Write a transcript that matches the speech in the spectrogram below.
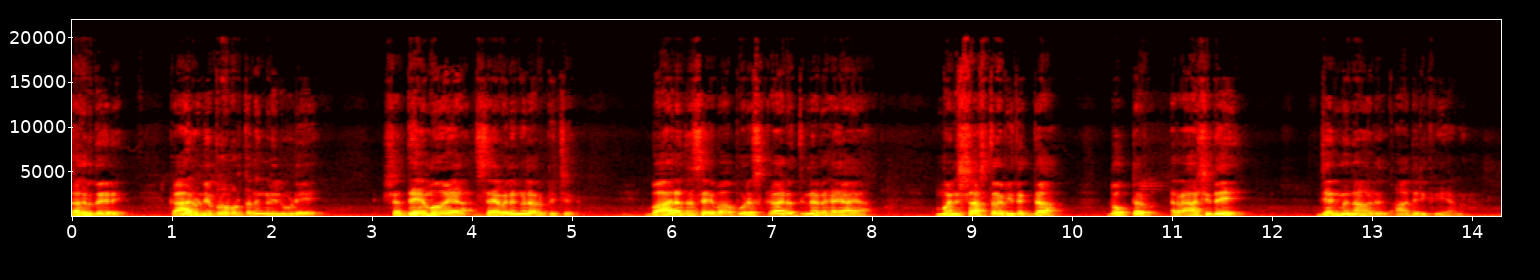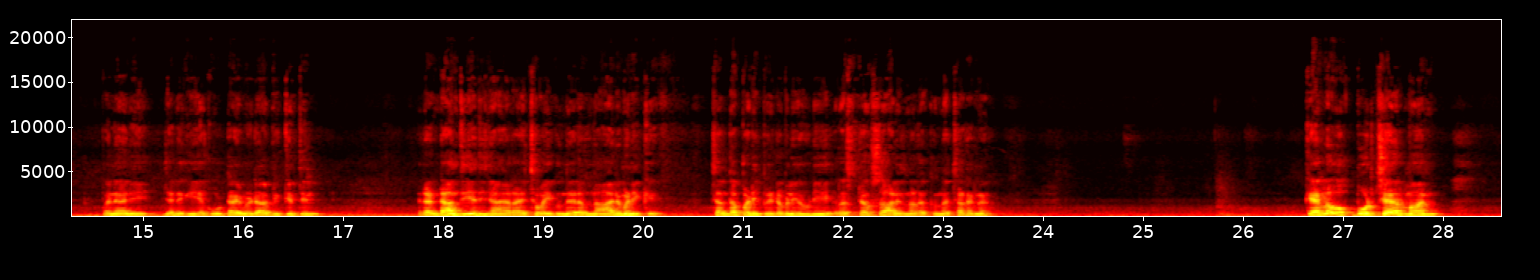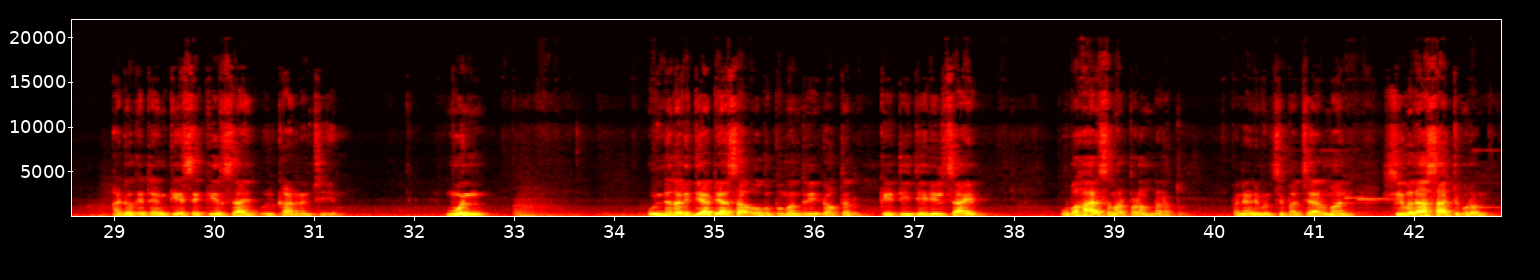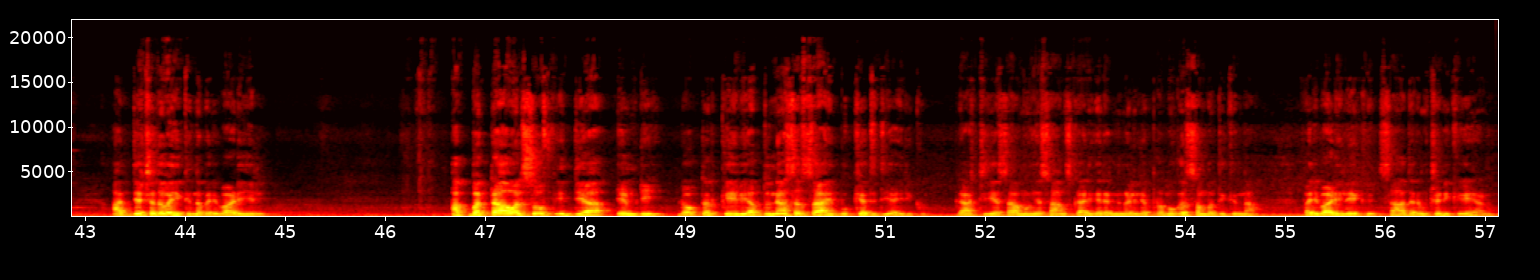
സഹൃദയരെ കാരുണ്യ പ്രവർത്തനങ്ങളിലൂടെ ശ്രദ്ധേയമായ സേവനങ്ങൾ അർപ്പിച്ച് ഭാരത സേവാ പുരസ്കാരത്തിന് അർഹയായ മനഃശാസ്ത്ര വിദഗ്ധ ഡോക്ടർ റാഷിദയെ ജന്മനാട് ആദരിക്കുകയാണ്. പൊന്നാനി ജനകീയ കൂട്ടായ്മയുടെ ആഭിക്യത്തിൽ രണ്ടാം തീയതി ഞായറാഴ്ച വൈകുന്നേരം നാല് മണിക്ക് Chanthappadi P W D rest house ഹാളിൽ നടക്കുന്ന ചടങ്ങ് Kerala വക്ബോർഡ് board chairman advocate M K Zakir Sahib ഉദ്ഘാടനം ചെയ്യും. മുൻ ഉന്നത വിദ്യാഭ്യാസ വകുപ്പ് മന്ത്രി doctor K T Jaleel Sahib ഉപഹാര സമർപ്പണം നടത്തും. പൊന്നാനി മുനിസിപ്പൽ ചെയർമാൻ ശിവദാസ് ആറ്റുപുറം അധ്യക്ഷത വഹിക്കുന്ന പരിപാടിയിൽ Akbar travels of India M D doctor K V Abdul Nasser Sahib മുഖ്യാതിഥിയായിരിക്കും. രാഷ്ട്രീയ സാമൂഹ്യ സാംസ്കാരിക രംഗങ്ങളിലെ പ്രമുഖർ സംബന്ധിക്കുന്ന പരിപാടിയിലേക്ക് സാദരം ക്ഷണിക്കുകയാണ്.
